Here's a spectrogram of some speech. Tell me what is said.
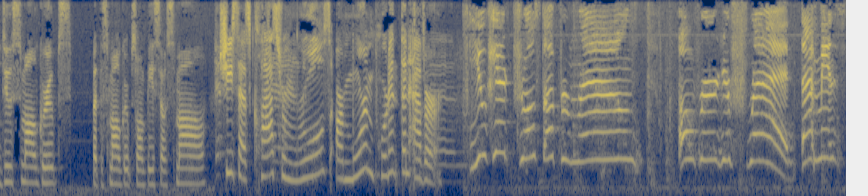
do small groups but the small groups won't be so small. She says classroom rules are more important than ever. You can't throw stuff around over your friend. That means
